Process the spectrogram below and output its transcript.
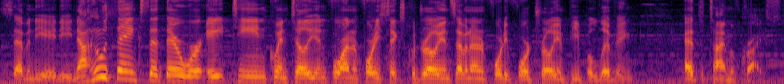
70 AD. Now, who thinks that there were 18 quintillion, 446 quadrillion, 744 trillion people living at the time of Christ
